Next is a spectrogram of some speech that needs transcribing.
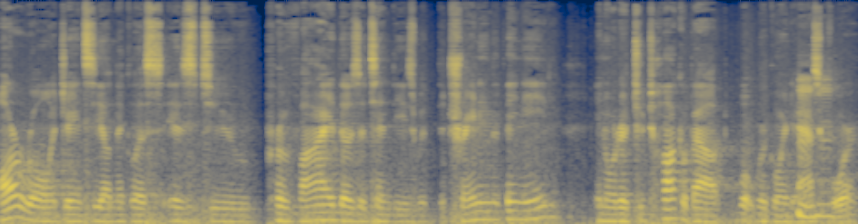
our role at JNCL-NCLIS is to provide those attendees with the training that they need in order to talk about what we're going to ask for.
